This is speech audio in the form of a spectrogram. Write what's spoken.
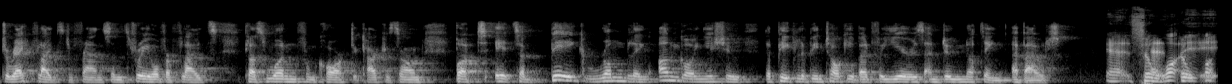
direct flights to France and three overflights, plus one from Cork to Carcassonne. But it's a big, rumbling, ongoing issue that people have been talking about for years and doing nothing about. Uh, so, uh, what, so what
